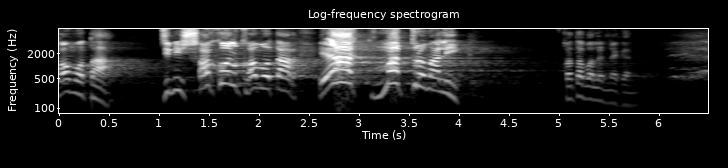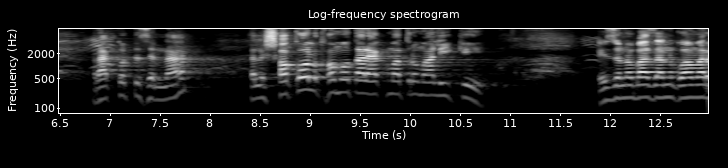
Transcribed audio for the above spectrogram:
ক্ষমতা, যিনি সকল ক্ষমতার একমাত্র মালিক। কথা বলেন না কেন? রাগ করতেছেন না? তাহলে সকল ক্ষমতার একমাত্র মালিক কে? এই জন্য বাজান গো, আমার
